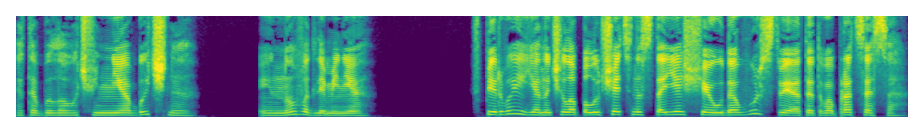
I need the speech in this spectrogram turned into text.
Это было очень необычно и ново для меня. Впервые я начала получать настоящее удовольствие от этого процесса.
